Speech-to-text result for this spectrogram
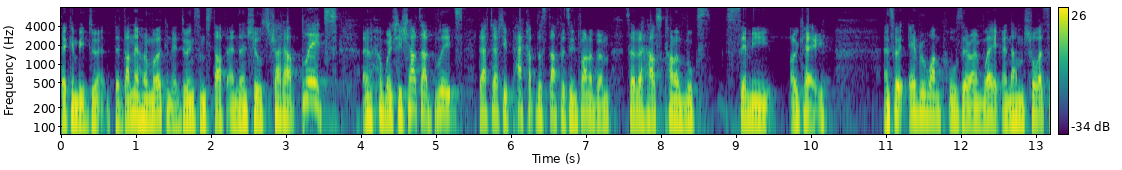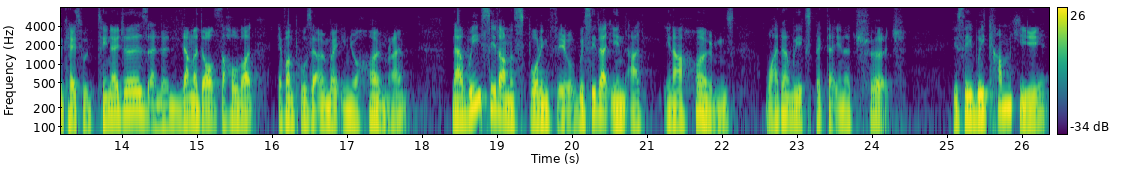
they can be do- they've done their homework and they're doing some stuff, and then she'll shout out "Blitz!" And when she shouts out "Blitz," they have to actually pack up the stuff that's in front of them, so the house kind of looks semi okay. And so everyone pulls their own weight. And I'm sure that's the case with teenagers and then young adults, the whole lot. Everyone pulls their own weight in your home, right? Now, we see that on a sporting field, we see that in our, in our homes. Why don't we expect that in a church? You see, we come here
